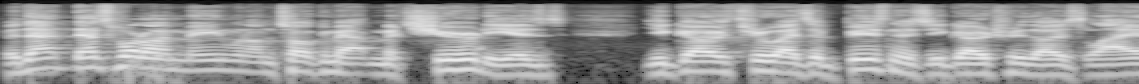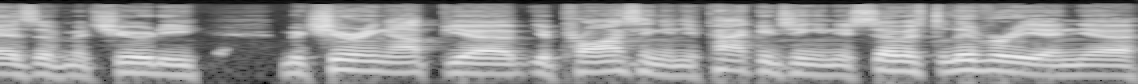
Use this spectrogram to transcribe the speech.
But that, that's what I mean when I'm talking about maturity is you go through as a business, you go through those layers of maturity, maturing up your, your pricing and your packaging and your service delivery and your,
